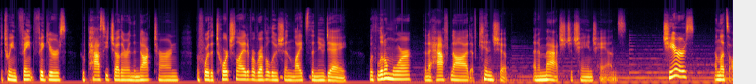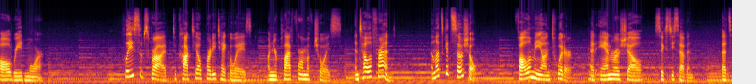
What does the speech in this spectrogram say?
between faint figures who pass each other in the nocturne before the torchlight of a revolution lights the new day, with little more than a half nod of kinship and a match to change hands. Cheers, and let's all read more. Please subscribe to Cocktail Party Takeaways on your platform of choice and tell a friend. And let's get social. Follow me on Twitter at Anne Rochelle67. That's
